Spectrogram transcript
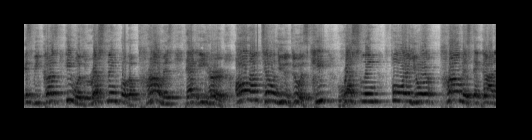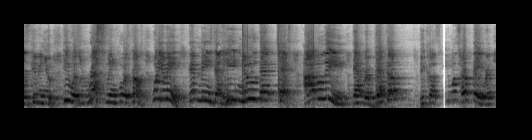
It's because he was wrestling for the promise that he heard. All I'm telling you to do is keep wrestling for your promise that God has given you. He was wrestling for his promise. What do you mean? It means that he knew that text. I believe that Rebecca, because he was her favorite,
